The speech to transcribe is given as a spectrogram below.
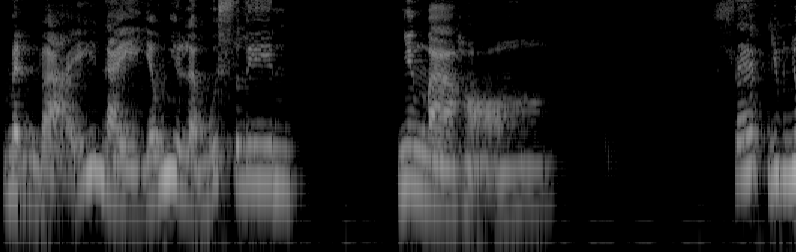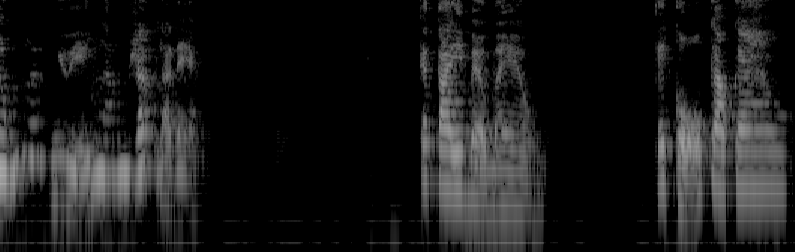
Mình vải này giống như là muslin, nhưng mà họ xếp nhúng nhúng nhuyễn lắm, rất là đẹp cái tay bèo bèo. Cái cổ cao cao.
